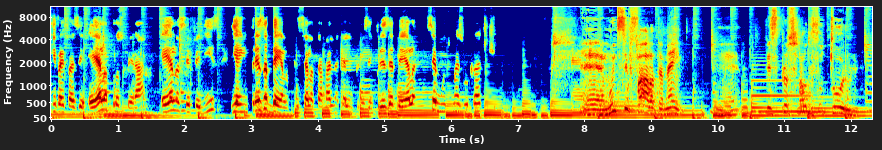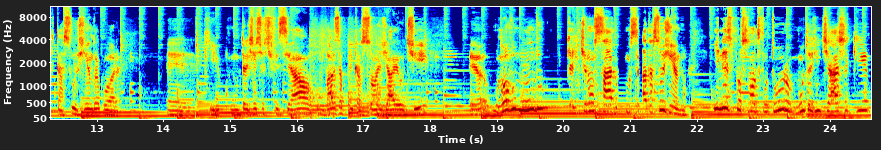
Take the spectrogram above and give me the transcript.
que vai fazer ela prosperar, ela ser feliz e a empresa dela, porque se ela trabalha naquela empresa, a empresa é dela, ser muito mais lucrativa. É, muito se fala também é, desse profissional do futuro né, que está surgindo agora. É, que com inteligência artificial, com várias aplicações de IoT, é, o novo mundo que a gente não sabe como será está surgindo. E nesse profissional do futuro, muita gente acha que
